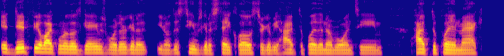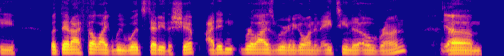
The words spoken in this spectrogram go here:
it did feel like one of those games where they're gonna, you know, this team's gonna stay close. They're gonna be hyped to play the number one team, hyped to play in Mackey. But then I felt like we would steady the ship. I didn't realize we were gonna go on an 18 to 0 run. yeah, Um,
